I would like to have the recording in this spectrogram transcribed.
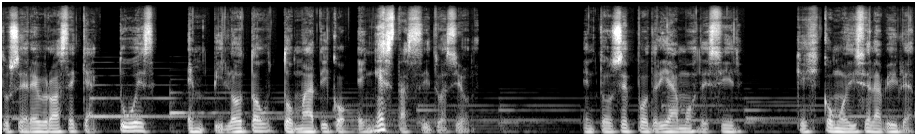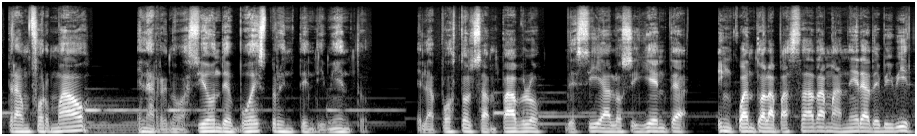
Tu cerebro hace que actúes en piloto automático en estas situaciones. Entonces podríamos decir que es como dice la Biblia, transformado en la renovación de vuestro entendimiento. El apóstol San Pablo decía lo siguiente en cuanto a la pasada manera de vivir,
